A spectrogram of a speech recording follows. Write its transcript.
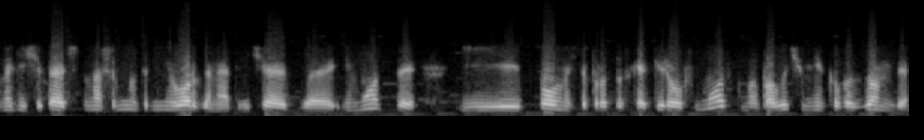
Многие считают, что наши внутренние органы отвечают за эмоции, и полностью просто скопировав мозг, мы получим некого зомби,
